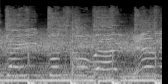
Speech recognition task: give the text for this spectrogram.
いたいことは嫌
